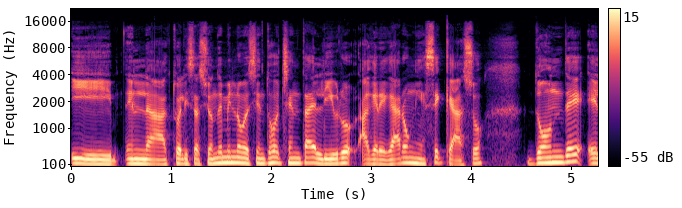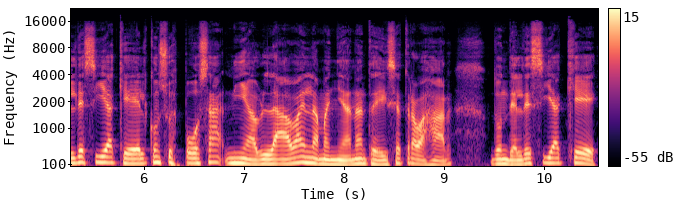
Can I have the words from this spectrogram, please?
y en la actualización de 1980 del libro agregaron ese caso donde él decía que él con su esposa ni hablaba en la mañana antes de irse a trabajar, donde él decía que,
